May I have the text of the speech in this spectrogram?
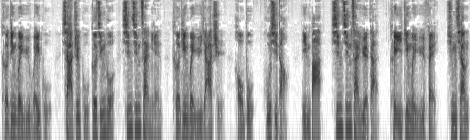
可定位于尾骨、下肢骨骼经络，心金在年，可定位于牙齿、喉部、呼吸道、淋巴。心金在月干，可以定位于肺、胸腔、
